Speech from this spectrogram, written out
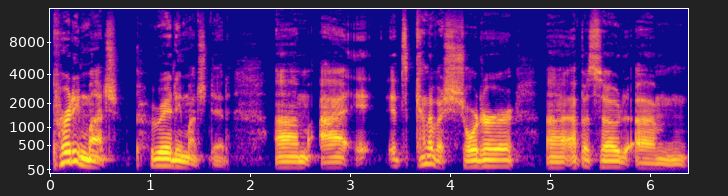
pretty much, pretty much did. Um, I, it, it's kind of a shorter uh, episode, um,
